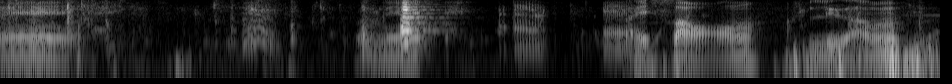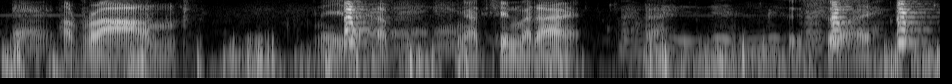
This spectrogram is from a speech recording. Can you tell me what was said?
นี่ตัวนี้ไซส์สองเหลืองอาราม นี่นะครับ งัดขึ้นมาได้นะสวยๆ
